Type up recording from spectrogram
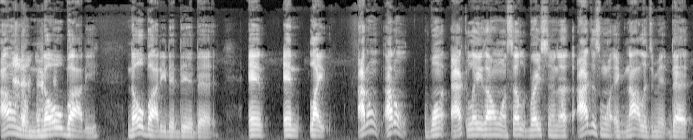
i don't know nobody nobody that did that and and like I don't I don't want accolades. I don't want celebration. I just want acknowledgement that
